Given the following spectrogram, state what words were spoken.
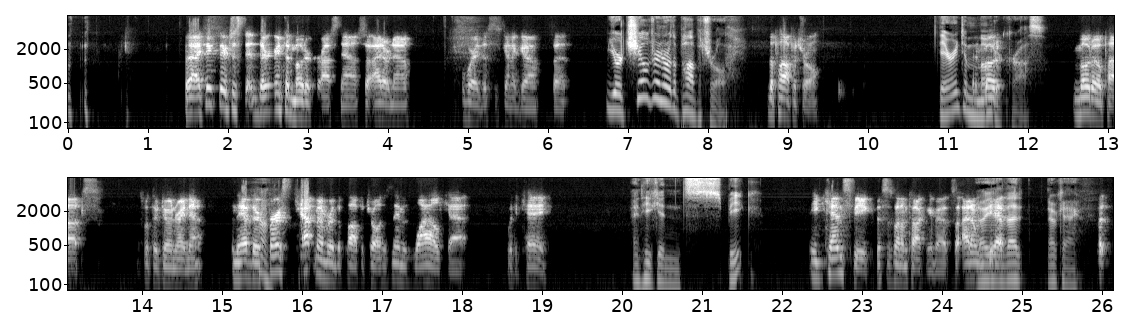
But I think they're just they're into motocross now, so I don't know where this is gonna go. But Your children or the Paw Patrol? the Paw Patrol, They're into motor- motocross. Moto Pups, is what they're doing right now, and they have their Huh. first cat member of the Paw Patrol. His name is Wildcat with a K. And he can speak? He can speak. This is what I'm talking about. So I don't Oh yeah, that okay. what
